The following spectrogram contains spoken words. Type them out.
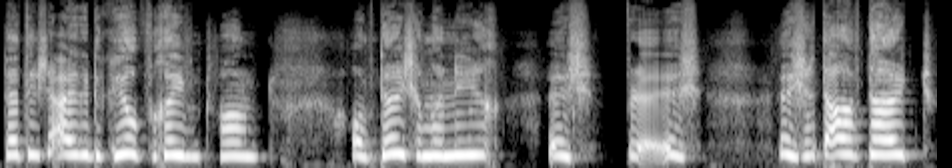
dat is eigenlijk heel vreemd. Van op deze manier is, is, is het altijd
